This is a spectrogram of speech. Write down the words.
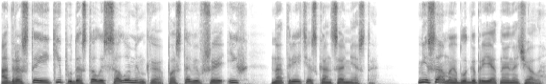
А Дросте и Кипу досталась соломинка, поставившая их на третье с конца места. Не самое благоприятное начало.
